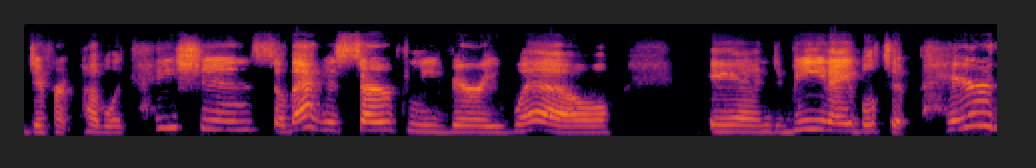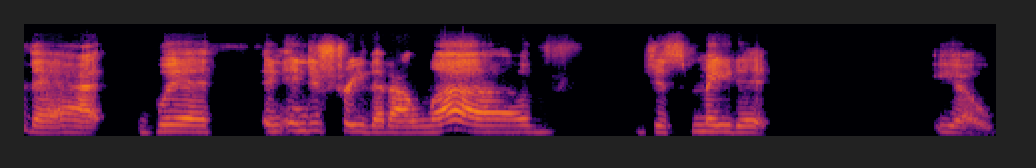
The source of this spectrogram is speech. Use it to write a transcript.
different publications. So that has served me very well and being able to pair that with an industry that i love just made it you know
